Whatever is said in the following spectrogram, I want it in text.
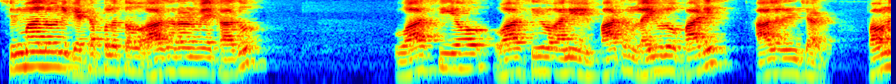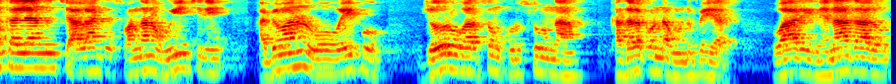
సినిమాలోని గెటప్పులతో ఆచరణమే కాదు వాసియో వాసియో అనే పాటను లైవ్లో పాడి ఆలరించాడు. పవన్ కళ్యాణ్ నుంచి అలాంటి స్పందన ఊహించిని అభిమానులు ఓవైపు జోరు వర్షం కురుస్తూ ఉన్న కదలకుండా ఉండిపోయారు. వారి నినాదాలు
